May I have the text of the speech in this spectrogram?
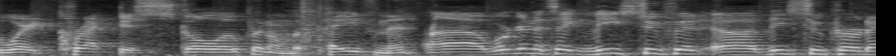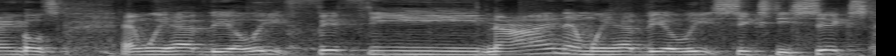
where he cracked his skull open on the pavement, uh, we're going to take these two, uh, these two Kurt Angles, and we have the Elite 59, and we have the Elite 66,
